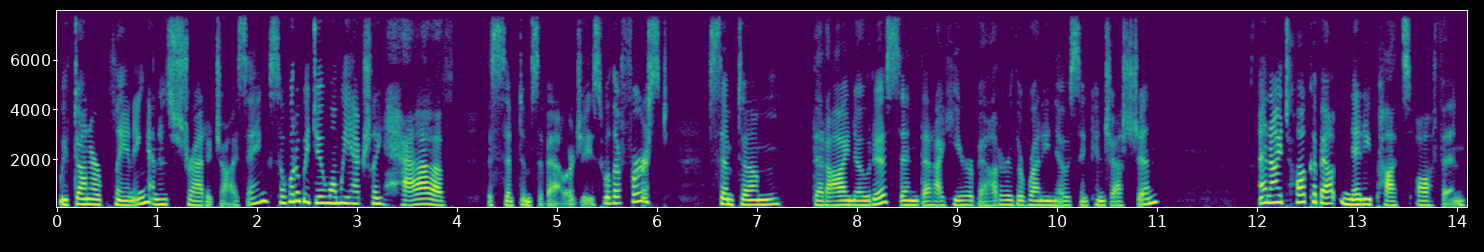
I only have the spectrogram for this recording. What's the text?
we've done our planning and strategizing. So, what do we do when we actually have the symptoms of allergies? Well, the first symptom that I notice and that I hear about are the runny nose and congestion. And I talk about neti pots often.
